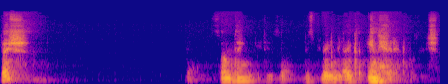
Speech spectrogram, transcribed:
Refresh. Something it is uh, displaying like inherit position.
